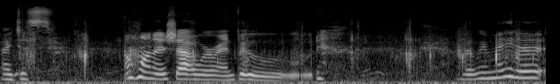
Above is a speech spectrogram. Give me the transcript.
I just, I want a shower and food. But we made it.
